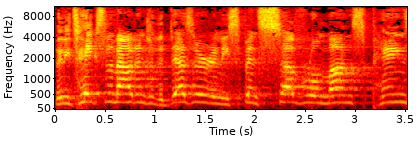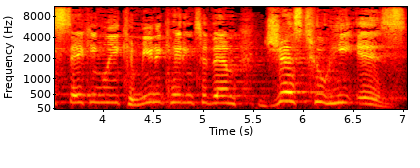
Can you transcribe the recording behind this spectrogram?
Then he takes them out into the desert and he spends several months painstakingly communicating to them just who he is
